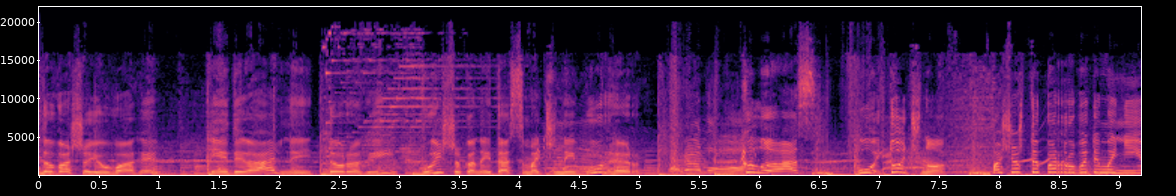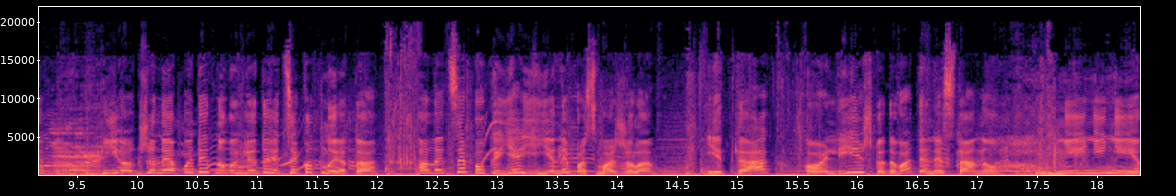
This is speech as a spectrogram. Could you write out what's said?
до вашої уваги, ідеальний, дорогий, вишуканий та смачний бургер. Клас! Ой, точно! А що ж тепер робити мені? Як же неапетитно виглядає ця котлета. Але це поки я її не посмажила. І так, олії шкодувати не стану. Ні, ні, ні.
